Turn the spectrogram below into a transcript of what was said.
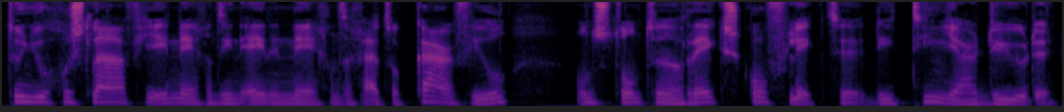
Toen Joegoslavië in 1991 uit elkaar viel... ontstond een reeks conflicten die tien jaar duurden.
